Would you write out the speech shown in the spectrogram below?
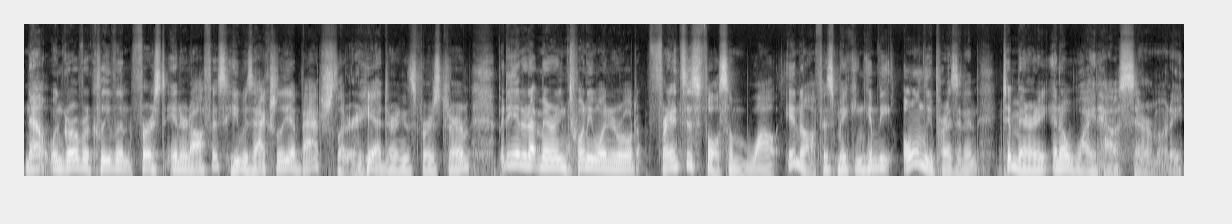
Now, when Grover Cleveland first entered office, he was actually a bachelor, yeah, during his first term, but he ended up marrying 21 year old Frances Folsom while in office, making him the only president to marry in a White House ceremony.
